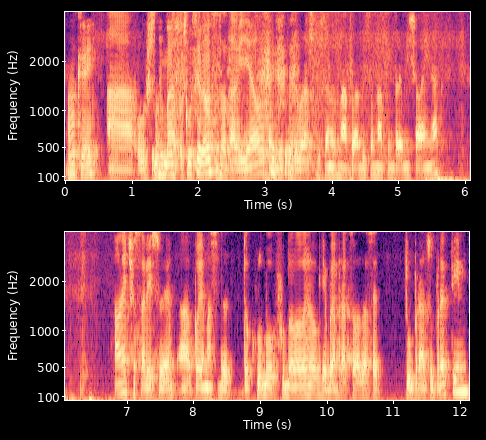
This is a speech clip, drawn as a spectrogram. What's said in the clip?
OK. a už som, Už máš sa, skúsenosť? som sa videl, takže to je dobrá skúsenosť na to, aby som nad tým premýšľal inak. Ale niečo sa rysuje a pôjdem asi do, do klubu futbalového, kde budem pracovať zase tú prácu predtým.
